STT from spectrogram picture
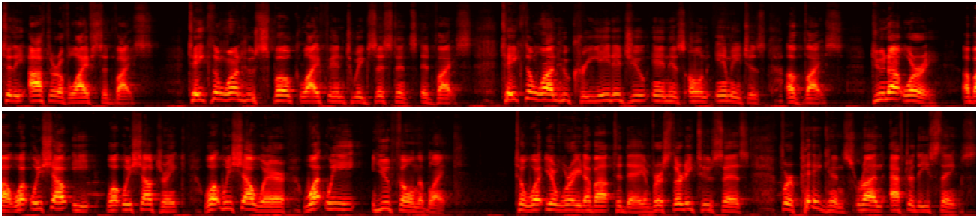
to the author of life's advice. Take the one who spoke life into existence advice. Take the one who created you in his own images of vice. Do not worry about what we shall eat, what we shall drink, what we shall wear, what we, you fill in the blank to what you're worried about today. And verse 32 says, For pagans run after these things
